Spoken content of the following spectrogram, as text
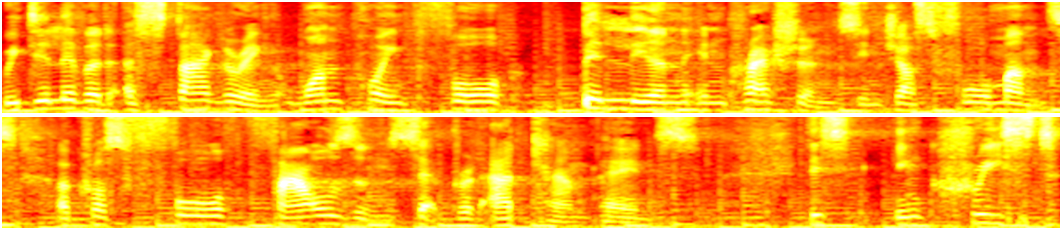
we delivered a staggering 1.4 billion impressions in just four months across 4,000 separate ad campaigns. This increased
